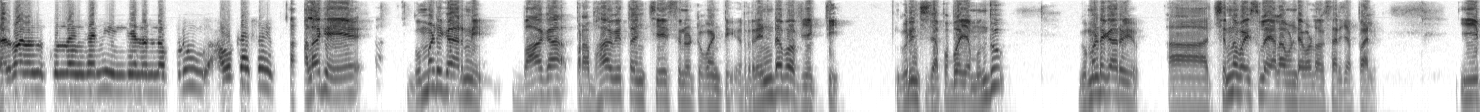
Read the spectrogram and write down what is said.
కలవాలనుకున్నాం కానీ ఇండియాలో ఉన్నప్పుడు అవకాశం అలాగే గుమ్మడి గారిని బాగా ప్రభావితం చేసినటువంటి రెండవ వ్యక్తి గురించి చెప్పబోయే ముందు గుమ్మడి గారు ఆ చిన్న వయసులో ఎలా ఉండేవాళ్ళు ఒకసారి చెప్పాలి. ఈ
